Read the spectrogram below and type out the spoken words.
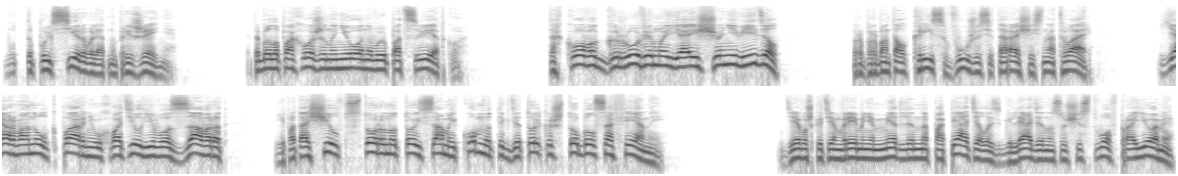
будто пульсировали от напряжения. Это было похоже на неоновую подсветку. Такого грувима я еще не видел — пробормотал Крис в ужасе, таращась на тварь. Я рванул к парню, ухватил его за ворот и потащил в сторону той самой комнаты, где только что был с Афеной. Девушка тем временем медленно попятилась, глядя на существо в проеме.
